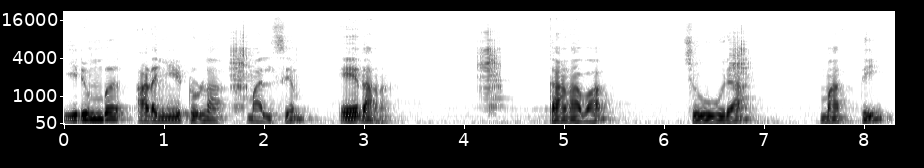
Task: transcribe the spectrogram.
ഇരുമ്പ് അടങ്ങിയിട്ടുള്ള മത്സ്യം ഏതാണ്? കണവ ചൂര മത്തി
